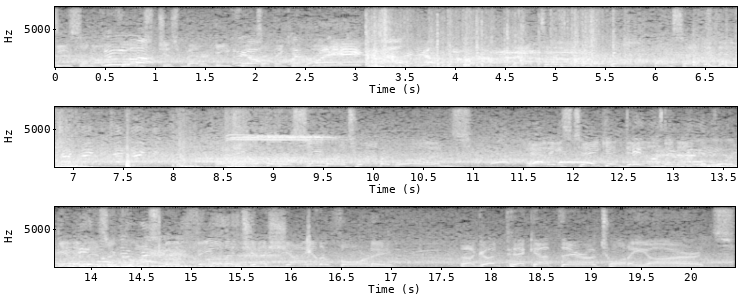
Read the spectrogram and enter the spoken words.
Decent offense, just better defense. I think you're right. Back to the air. Goff on second down. On the open receiver, it's Robert Woods. And he's taken down, the not before getting this across midfield and just shy of the 40. A good pickup there of 20 yards.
